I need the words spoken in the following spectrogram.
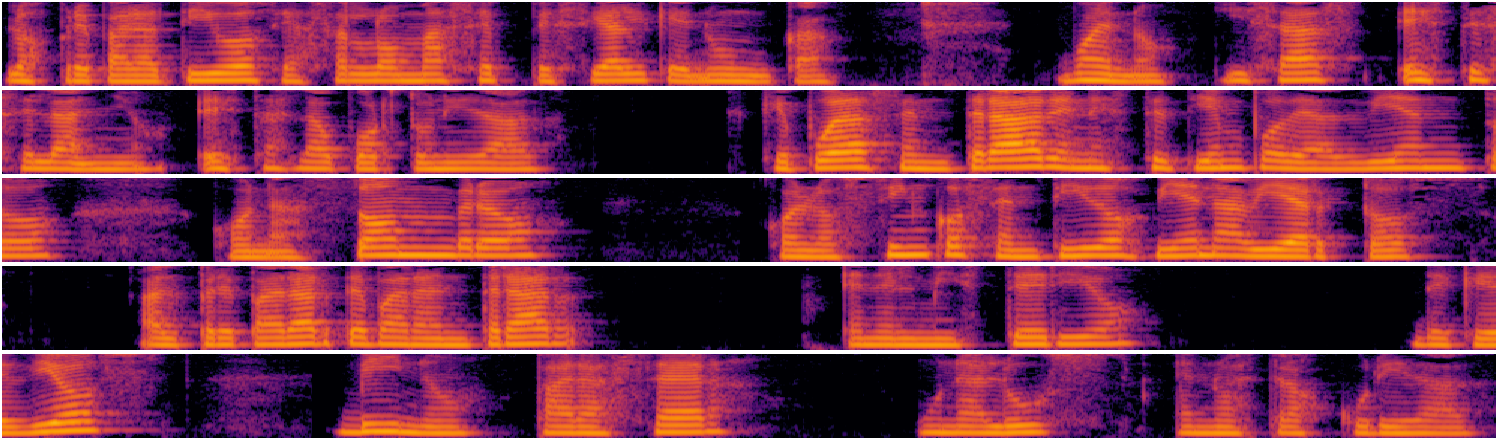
los preparativos y hacerlo más especial que nunca. Bueno, quizás este es el año, esta es la oportunidad, que puedas entrar en este tiempo de Adviento con asombro, con los cinco sentidos bien abiertos, al prepararte para entrar en el misterio de que Dios vino para ser una luz en nuestra oscuridad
